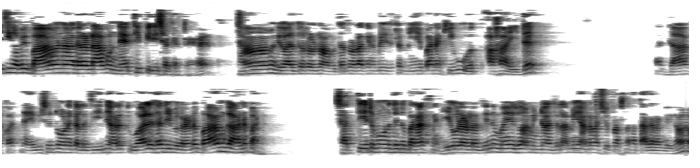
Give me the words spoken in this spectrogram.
ඉතින් අපි භාවනා කරන්න ආපු නැති පිරිසකට තාම ගෙවල් දොරවල් අමුදතර රකින්න බේසට මේ බණ කිව්වොත් අහයිද? අදාකත් නැහැ විසුන්ට ඕන කරලා තියෙන්නේ අර තුවාලේ සනීප කරන්න බාම් ගන්න බණ. සත්‍යයට මොන දෙන බණක් නෙවෙයි. ඒගොල්ලන්ට දෙන්නේ මේ ස්වාමීන් වහන්සේලා මේ අනවශ්‍ය ප්‍රශ්න කතා කරන්න එනවා.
